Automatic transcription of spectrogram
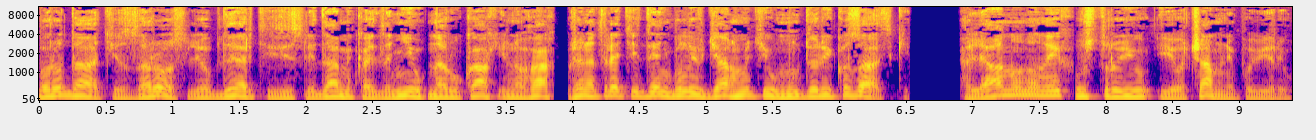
бородаті, зарослі, обдерті зі слідами кайданів на руках і ногах, вже на третій день були вдягнуті в мундирі козацькі. Глянув на них у строю і очам не повірив.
